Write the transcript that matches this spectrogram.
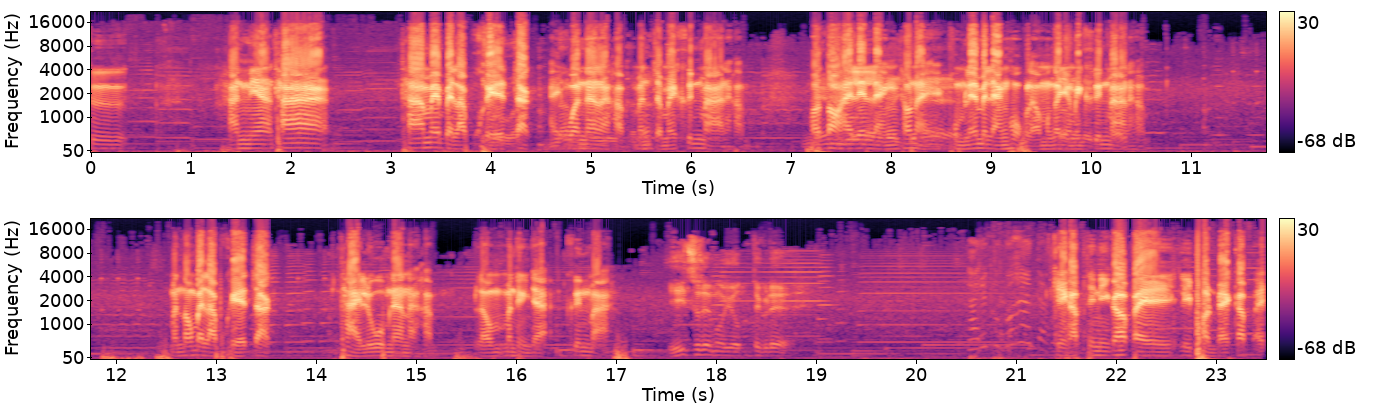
คืออันเนี้ยถ้าถ้าไม่ไปรับเควสจากไอ้อ้วนนั่นนะครับ มันจะไม่ขึ้นมานะครับ เพราะต่อให้เล่นแรงเท่าไหร่ ผมเล่นเป็นแรงหกแล้วมันก็ยังไม่ขึ้นมานะครับ มันต้องไปรับเควสจากถ่ายรูปนั่นนะครับ แล้วมันถึงจะขึ้นมา いつでも寄ってくれ軽くご飯 โอ 食 เค べ ครับ ทีนี้ก็ไปรีพอร์ตแบ็กกับไอ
